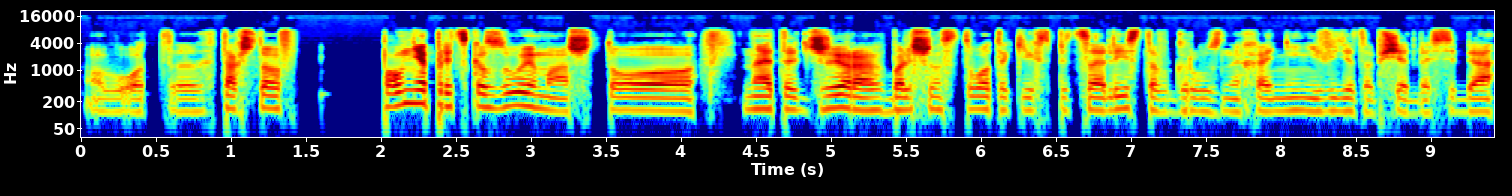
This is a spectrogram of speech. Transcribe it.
Вот. Э, так что вполне предсказуемо, что на этой Джира большинство таких специалистов грузных, они не видят вообще для себя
